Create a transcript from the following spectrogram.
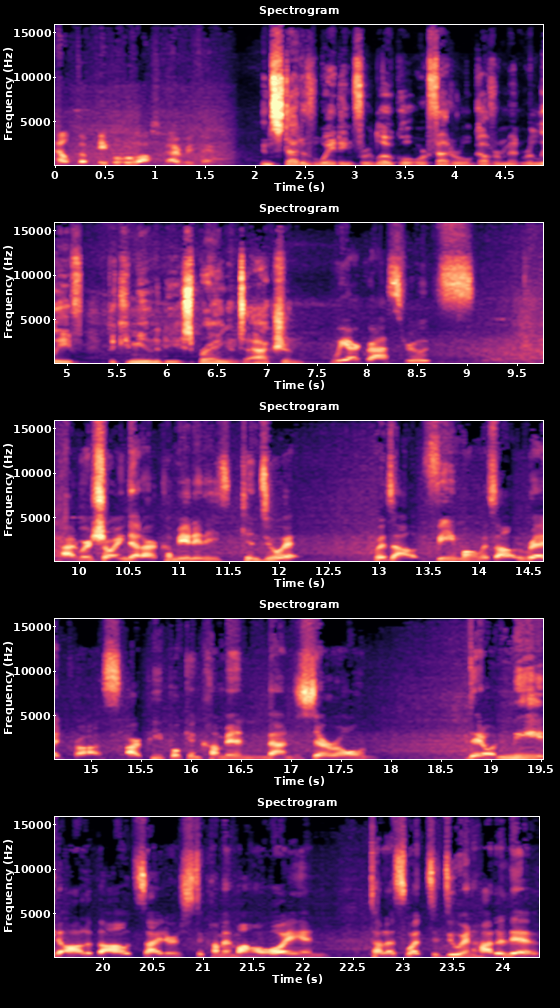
help the people who lost everything. Instead of waiting for local or federal government relief, the community sprang into action. We are grassroots and we're showing that our communities can do it without FEMA, without Red Cross. Our people can come in and manage their own. They don't need all of the outsiders to come in Maha'oi and tell us what to do and how to live.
